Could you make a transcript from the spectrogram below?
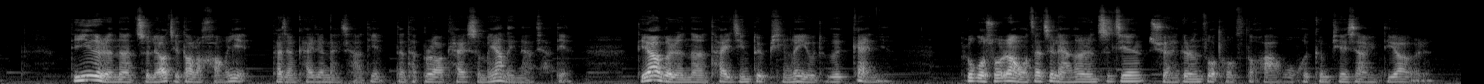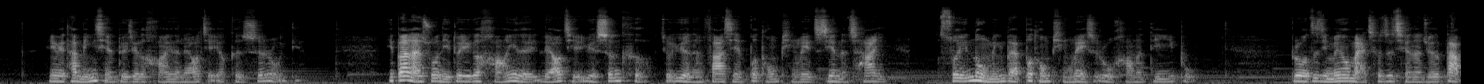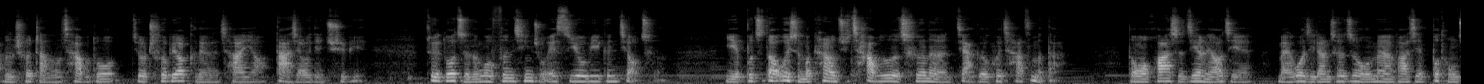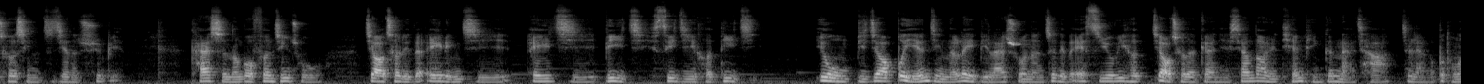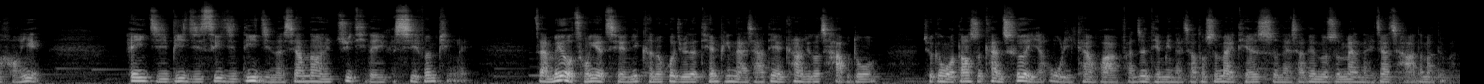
第一个人呢，只了解到了行业，他想开一家奶茶店，但他不知道开什么样的奶茶店。第二个人呢，他已经对品类有这个概念。如果说让我在这两个人之间选一个人做投资的话，我会更偏向于第二个人，因为他明显对这个行业的了解要更深入一点。一般来说，你对一个行业的了解越深刻，就越能发现不同品类之间的差异。所以弄明白不同品类是入行的第一步。比如我自己没有买车之前呢，觉得大部分车长得都差不多，就车标可能有点差异啊，大小有点区别，最多只能够分清楚 SUV 跟轿车。也不知道为什么看上去差不多的车呢，价格会差这么大。等我花时间了解，买过几辆车之后，我慢慢发现不同车型之间的区别，开始能够分清楚轿车里的 A 零级、A 级、B 级、C 级和 D 级。用比较不严谨的类比来说呢，这里的 SUV 和轿车的概念相当于甜品跟奶茶这两个不同的行业。A 级、B 级、C 级、D 级呢，相当于具体的一个细分品类。在没有从业前，你可能会觉得甜品奶茶店看上去都差不多，就跟我当时看车一样，雾里看花，反正甜品奶茶都是卖甜食，奶茶店都是卖奶加茶的嘛，对吧？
